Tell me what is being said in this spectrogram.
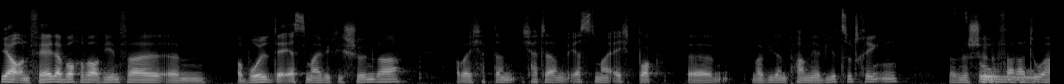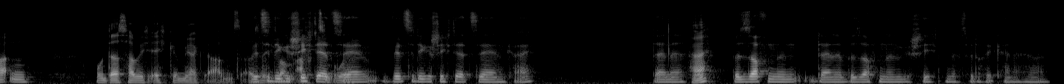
Ja, und Fail der Woche war auf jeden Fall, ähm, obwohl der erste Mal wirklich schön war, aber ich, dann, ich hatte am ersten Mal echt Bock, ähm, mal wieder ein paar mehr Bier zu trinken, weil wir eine schöne oh. Fahrradtour hatten. Und das habe ich echt gemerkt abends. Also Willst du die Geschichte erzählen? Willst du die Geschichte erzählen, Kai? Deine Hä? besoffenen, deine besoffenen Geschichten, das will doch hier keiner hören.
